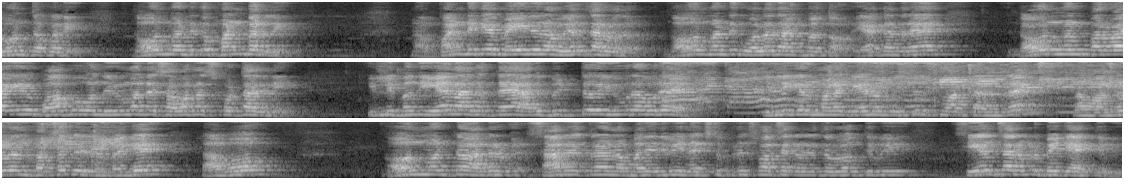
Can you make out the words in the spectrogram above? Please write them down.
ಲೋನ್ ತಗೊಳ್ಳಿ ಗೌರ್ಮೆಂಟ್ಗೆ ಫಂಡ್ ಬರಲಿ. ನಾವು ಫಂಡ್ಗೆ ಮೈನ್ ನಾವು ಹೇಳ್ತಾ ಇರೋದು ಗೌರ್ಮೆಂಟ್ಗೆ ಒಳ್ಳೇದಾಗಬೇಕು. ಯಾಕಂದ್ರೆ ಗೌರ್ಮೆಂಟ್ ಪರವಾಗಿ ಬಾಬು ಒಂದು ಹ್ಯೂಮನ್ ರೈಟ್ಸ್ ಅವೇರ್ನೆಸ್ ಕೊಡ್ತಾ ಇಲ್ಲಿ ಬಂದು ಏನಾಗುತ್ತೆ, ಅದು ಬಿಟ್ಟು ಇವ್ರವ್ರೇ. ಇಲ್ಲಿಗಲ್ ಮಾಡೋಕ್ಕೆ ಏನೋ ಮಿಸ್ಯೂಸ್ ಮಾಡ್ತಾರೆ ಅಂದರೆ ನಾವು ಹಂಡ್ರೆಡ್ ಒನ್ ಪರ್ಸೆಂಟ್ ಇದ್ರ ಬಗ್ಗೆ ನಾವು ಗೌರ್ಮೆಂಟ್ ಅಂಡರ್ ಸಾರ್ ಹತ್ರ ನಾವು ಬಂದಿದ್ದೀವಿ ನೆಕ್ಸ್ಟ್ ಪ್ರಿನ್ಸಿಪಾಲ್ ಸೆಕ್ರೆಟರಿ ಹತ್ರ ಹೋಗ್ತೀವಿ. ಸಿ ಎಂ ಸಾರ್ ಕೂಡ ಭೇಟಿ ಆಗ್ತೀವಿ.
